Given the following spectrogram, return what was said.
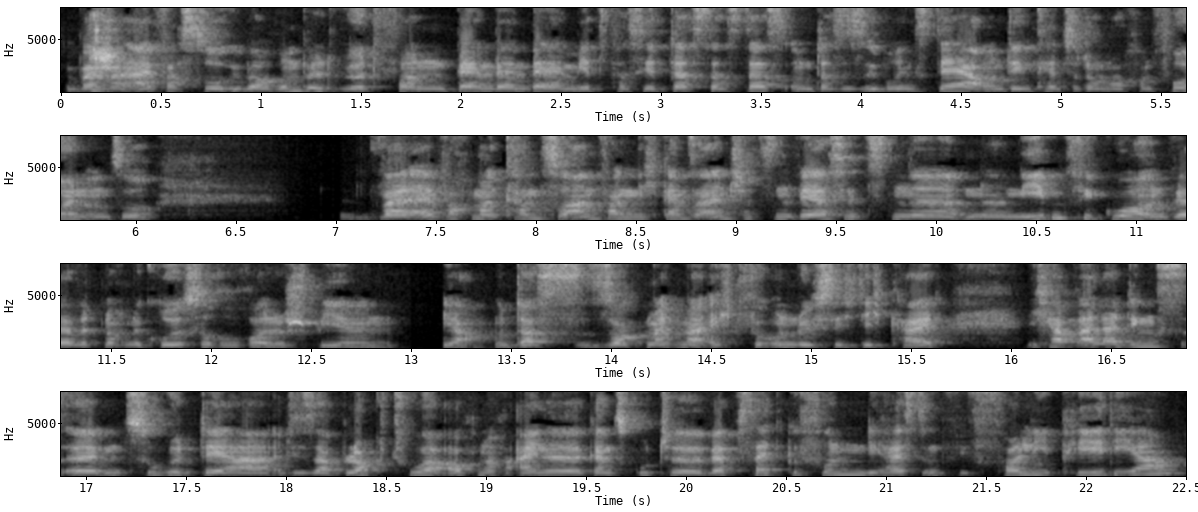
weil man einfach so überrumpelt wird von Bam, Bam, Bam, jetzt passiert das, das, das und das ist übrigens der und den kennst du doch noch von vorhin und so. Weil einfach man kann zu Anfang nicht ganz einschätzen, wer ist jetzt eine, eine Nebenfigur und wer wird noch eine größere Rolle spielen. Ja, und das sorgt manchmal echt für Undurchsichtigkeit. Ich habe allerdings äh, im Zuge der, dieser Blogtour auch noch eine ganz gute Website gefunden, die heißt irgendwie Follipedia.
